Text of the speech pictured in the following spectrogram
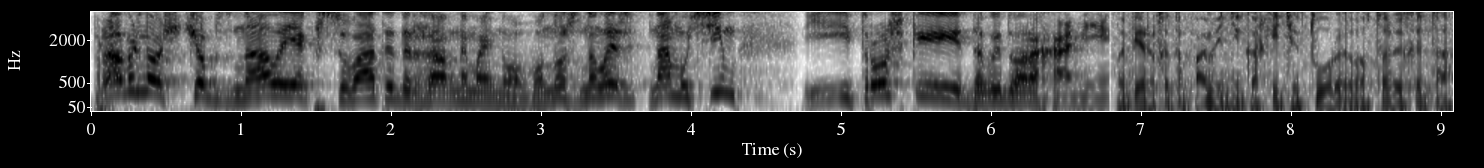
Правильно, щоб знали, як псувати державне майно. Воно ж належить нам усім і, і трошки Давиду Арахамії. Во-первых, это памятник архитектуры, во-вторых, это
